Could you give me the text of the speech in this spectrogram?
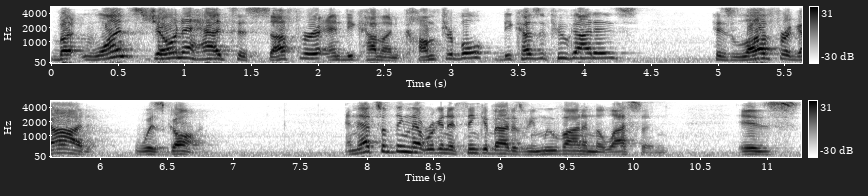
But once Jonah had to suffer and become uncomfortable because of who God is, his love for God was gone. And that's something that we're going to think about as we move on in the lesson is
